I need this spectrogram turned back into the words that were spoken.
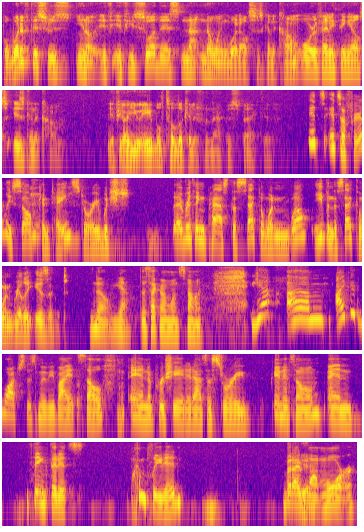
But what if this was, you know, if, if you saw this not knowing what else is going to come, or if anything else is going to come? If are you able to look at it from that perspective? It's it's a fairly self-contained story, which everything past the second one, well, even the second one really isn't. No, yeah, the second one's not. Yeah, um, I could watch this movie by itself and appreciate it as a story in its own, and think that it's completed. But I'd Yeah. want more.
